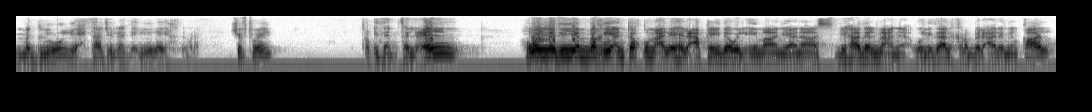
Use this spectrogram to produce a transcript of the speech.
مدلول يحتاج إلى دليل يختبره. شفت وين؟ اذا فالعلم هو الذي ينبغي أن تقوم عليه العقيدة والإيمان يا ناس بهذا المعنى. ولذلك رب العالمين قال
